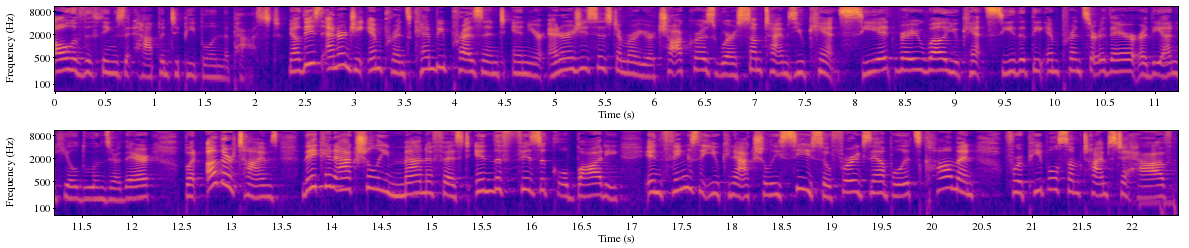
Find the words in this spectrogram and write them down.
all of the things that happened to people in the past. Now, these energy imprints can be present in your energy system or your chakras where sometimes you can't see it very well. You can't see that the imprints are there or the unhealed wounds are there. But other times, they can actually manifest in the physical body in things that you can actually see. So, for example, it's common for people sometimes to have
